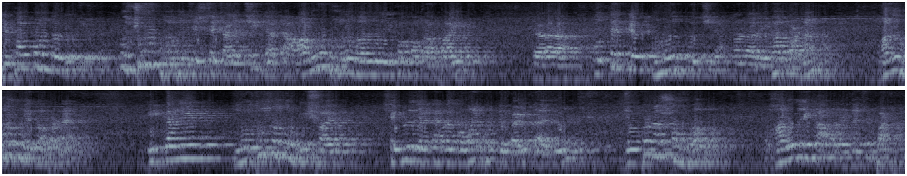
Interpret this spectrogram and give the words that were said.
লেখক মন্ডলের জন্য প্রচুরভাবে চেষ্টা চালাচ্ছি যাতে আরও ভালো ভালো লেখক আমরা পাই। যারা প্রত্যেককে অনুরোধ করছি আপনারা লেখা পাঠান ভালো ভালো লেখা পাঠান বিজ্ঞানের নতুন নতুন বিষয়, সেগুলো যাতে আমরা গ্রহণ করতে পারি, তার জন্য যত না সম্ভব ভালো লেখা আমাদের কাছে পাঠান।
